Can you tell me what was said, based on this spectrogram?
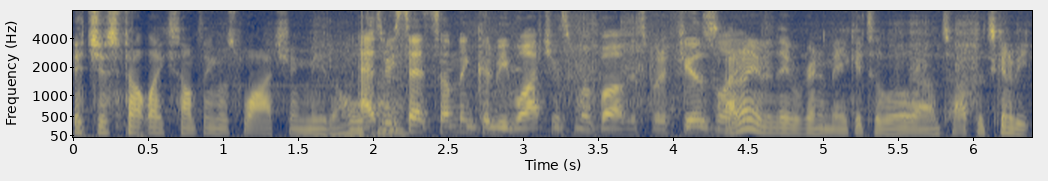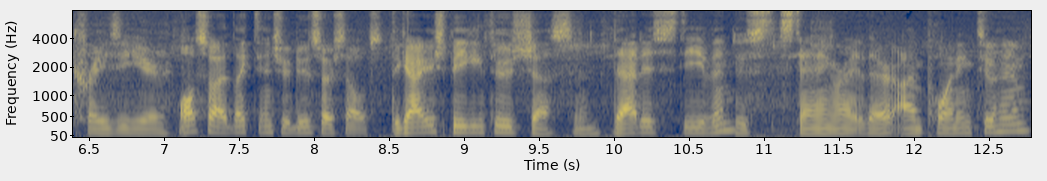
it just felt like something was watching me the whole As time. As we said, something could be watching us from above. Is what it feels like. I don't even think we're gonna make it to Little Round Top. It's gonna be crazy here. Also, I'd like to introduce ourselves. The guy you're speaking through is Justin. That is Steven, who's standing right there. I'm pointing to him,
